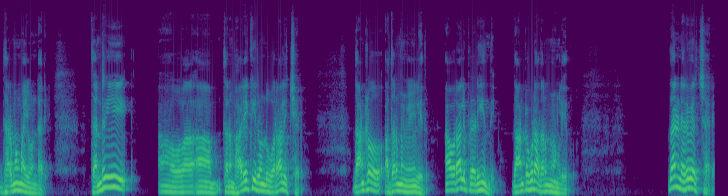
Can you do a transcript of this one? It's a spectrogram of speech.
ధర్మమై ఉండాలి. తండ్రి తన భార్యకి రెండు వరాలు ఇచ్చాడు. దాంట్లో అధర్మం ఏమీ లేదు. ఆ వరాలు ఇప్పుడు అడిగింది. దాంట్లో కూడా అధర్మం లేదు. దాన్ని నెరవేర్చాలి.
